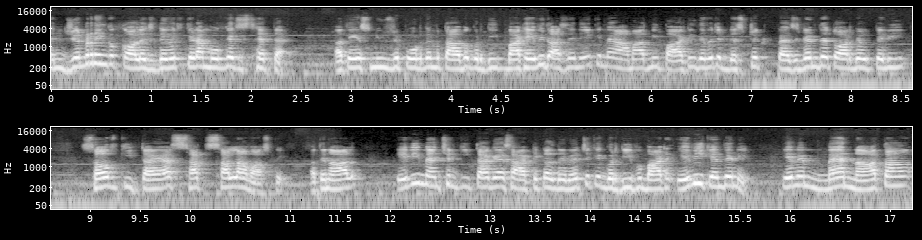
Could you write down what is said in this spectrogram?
ਇੰਜੀਨੀਅਰਿੰਗ ਕਾਲਜ ਦੇ ਵਿੱਚ ਜਿਹੜਾ ਮੋਗੇ 'ਚ ਸਥਿਤ ਹੈ। ਅਤੇ ਇਸ ਨਿਊਜ਼ ਰਿਪੋਰਟ ਦੇ ਮੁਤਾਬਕ ਗੁਰਦੀਪ ਬਾਠ ਇਹ ਵੀ ਦੱਸਦੇ ਨੇ ਕਿ ਮੈਂ ਆਮ ਆਦਮੀ ਪਾਰਟੀ ਦੇ ਵਿੱਚ ਡਿਸਟ੍ਰਿਕਟ ਪ੍ਰੈਜ਼ੀਡੈਂਟ ਦੇ ਤੌਰ ਦੇ ਉੱਤੇ ਵੀ ਸਰਵ ਕੀਤਾ ਹੈ 7 ਸਾਲਾਂ ਵਾਸਤੇ। ਅਤੇ ਨਾਲ ਇਹ ਵੀ ਮੈਂਸ਼ਨ ਕੀਤਾ ਗਿਆ ਇਸ ਆਰਟੀਕਲ ਦੇ ਵਿੱਚ ਕਿ ਗੁਰਦੀਪ ਬਾਠ ਇਹ ਵੀ ਕਹਿੰਦੇ ਨੇ ਕਿ ਮੈਂ ਨਾ ਤਾਂ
